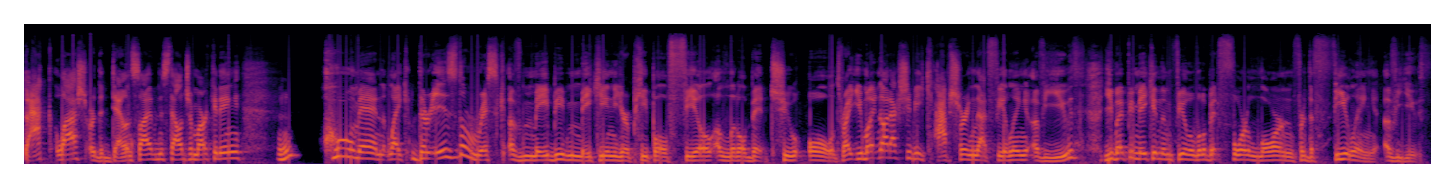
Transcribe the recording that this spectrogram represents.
backlash or the downside of nostalgia marketing, mm-hmm. Oh man, like there is the risk of maybe making your people feel a little bit too old, right? You might not actually be capturing that feeling of youth. You might be making them feel a little bit forlorn for the feeling of youth.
